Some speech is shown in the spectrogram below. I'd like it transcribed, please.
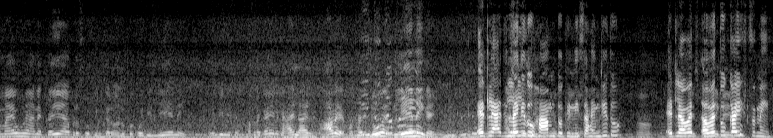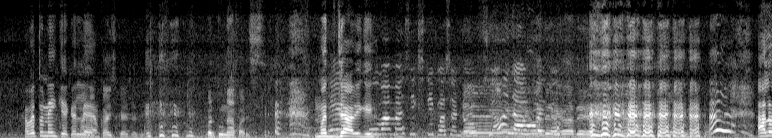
એમાં એવું છે અને કહીએ આપણે શોપિંગ કરવાનું પણ કોઈ દી લે નહીં. આપણે કહીએ ને કે હાલ હાલ આવે પણ ખાલી જોવે લે નહીં કઈ. એટલે આજ લઈ લીધું હામ તો થી નિશા સમજી તું? એટલે હવે હવે તું કહીશ નહીં. હવે તું નહીં કે કે લે. કઈશ કઈશ હજી. પણ તું ના પાડીશ. મજા આવી ગઈ. મામા 60% ઓફ છે. હો, જાવું હાલો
